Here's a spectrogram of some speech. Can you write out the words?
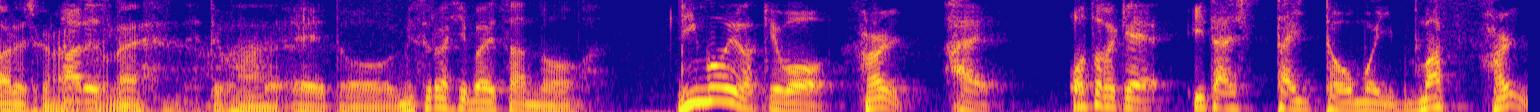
あれしかないあですよね。れしかないですね。ということで、はいえっ、と、美空ひばりさんのリンゴ追い分けを、はいはい、お届けいたしたいと思います。はい。リ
